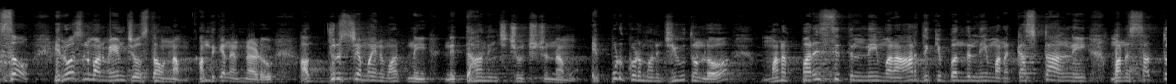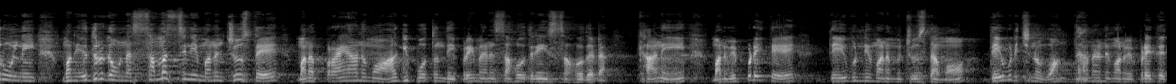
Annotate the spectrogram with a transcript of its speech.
సో ఈ రోజున మనం ఏం చూస్తా ఉన్నాం? అందుకని అంటున్నాడు అదృశ్యమైన వాటిని నిర్ధారించి చూచుచున్నాము. ఎప్పుడు కూడా మన జీవితంలో మన పరిస్థితుల్ని మన ఆర్థిక ఇబ్బందుల్ని మన కష్టాల్ని మన శత్రువుల్ని మన ఎదురుగా ఉన్న సమస్యని మనం చూస్తే మన ప్రయాణము ఆగిపోతుంది ప్రియమైన సహోదరి సహోదరుడ. కానీ మనం ఎప్పుడైతే దేవుణ్ణి మనం చూస్తామో దేవుడిచ్చిన వాగ్దానాన్ని మనం ఎప్పుడైతే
